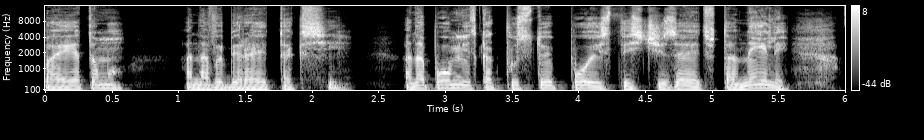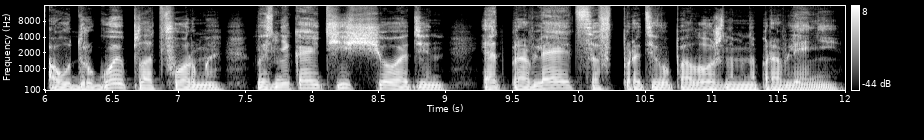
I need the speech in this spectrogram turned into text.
Поэтому она выбирает такси. Она помнит, как пустой поезд исчезает в тоннеле, а у другой платформы возникает еще один и отправляется в противоположном направлении.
